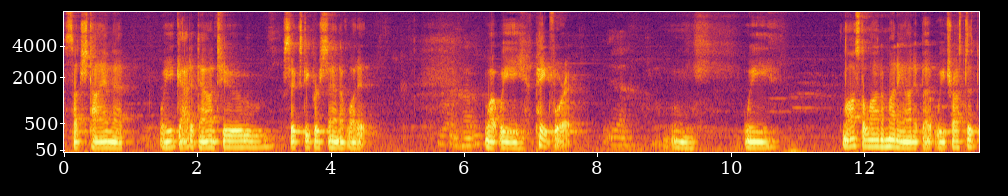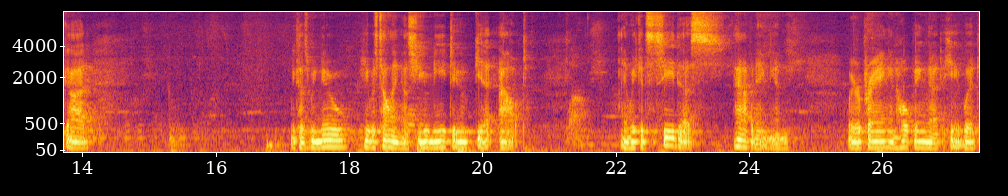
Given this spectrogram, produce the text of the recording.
such time that we got it down to 60% of what it what we paid for it. Yeah. We lost a lot of money on it, but we trusted God because we knew He was telling us, you need to get out. Wow. And we could see this happening, and we were praying and hoping that He would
